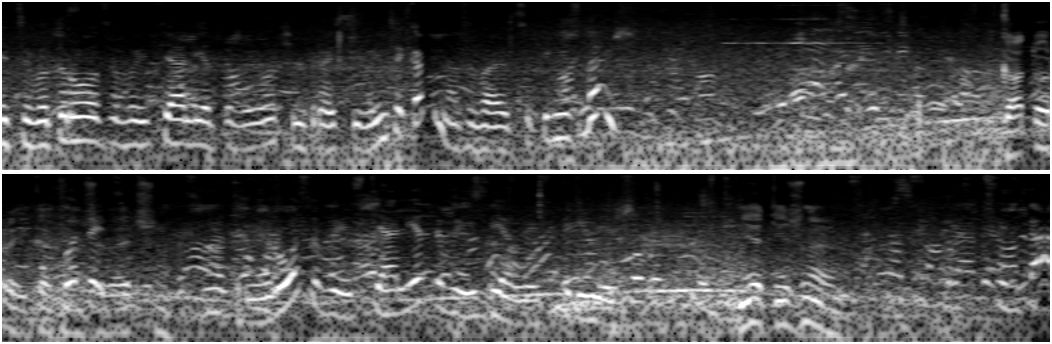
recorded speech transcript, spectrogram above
Эти вот розовые, фиолетовые, очень красивые. Как называются, ты не знаешь? Который, как Вот эти, называется? посмотри, розовые, фиолетовые и белые вперемешку. Нет, не знаю. Цвета?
